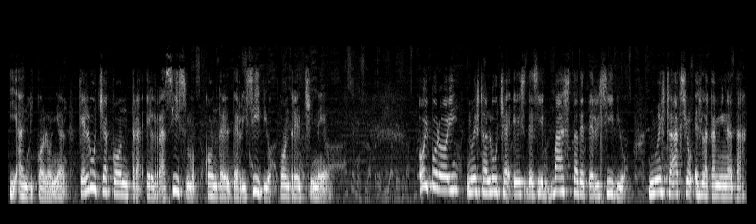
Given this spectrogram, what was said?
y anticolonial, que lucha contra el racismo, contra el terricidio, contra el chineo. Hoy por hoy nuestra lucha es decir, basta de terricidio, nuestra acción es la caminata.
